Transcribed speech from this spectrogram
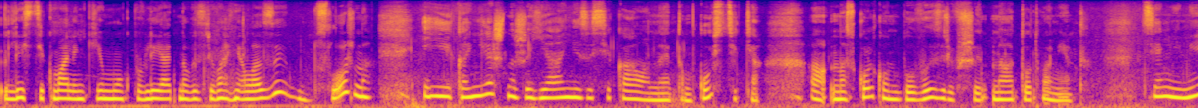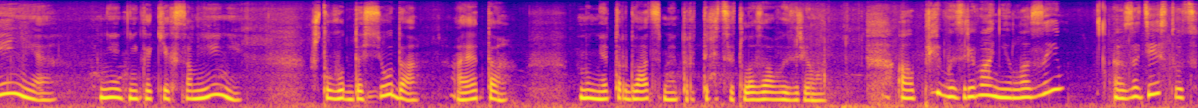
листик маленький мог повлиять на вызревание лозы, сложно. И, конечно же, я не засекала на этом кустике, э, насколько он был вызревший на тот момент. Тем не менее, нет никаких сомнений, что вот до сюда, а это ну, метр двадцать, метр тридцать лоза вызрела. А при вызревании лозы задействуется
